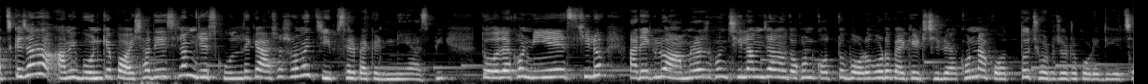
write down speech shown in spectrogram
আজকে জানো, আমি বোনকে পয়সা দিয়েছিলাম যে স্কুল থেকে আসার সময় চিপসের প্যাকেট নিয়ে আসবি। তো দেখো নিয়ে এসেছিল, আর এগুলো আমরা যখন ছিলাম জানো, তখন কত বড় বড় প্যাকেট ছিল, এখন না কত ছোট ছোট করে দিয়েছে।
